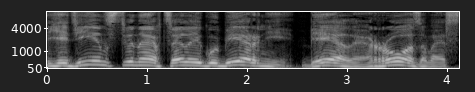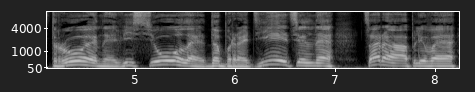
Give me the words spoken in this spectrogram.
единственная в целой губернии, белая, розовая, стройная, веселая, добродетельная, царапливая,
